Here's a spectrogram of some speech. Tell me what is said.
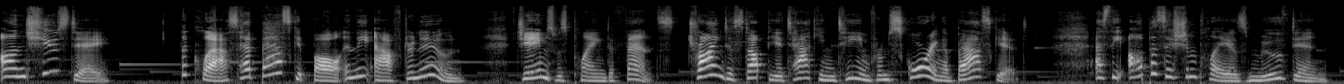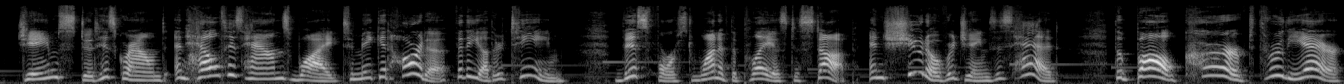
On Tuesday, the class had basketball in the afternoon. James was playing defense, trying to stop the attacking team from scoring a basket. As the opposition players moved in, James stood his ground and held his hands wide to make it harder for the other team. This forced one of the players to stop and shoot over James's head. The ball curved through the air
